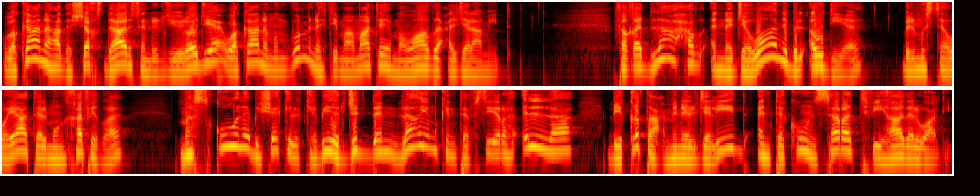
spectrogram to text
وكان هذا الشخص دارسا للجيولوجيا وكان من ضمن اهتماماته مواضع الجلاميد. فقد لاحظ أن جوانب الأودية بالمستويات المنخفضة مصقولة بشكل كبير جدا لا يمكن تفسيره إلا بقطع من الجليد أن تكون سرت في هذا الوادي.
